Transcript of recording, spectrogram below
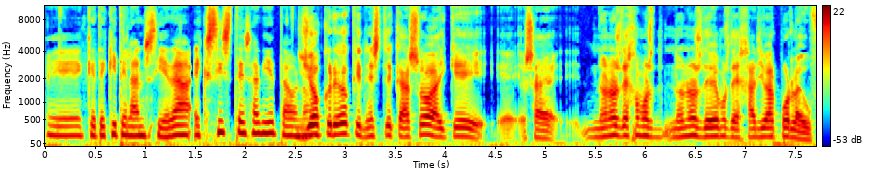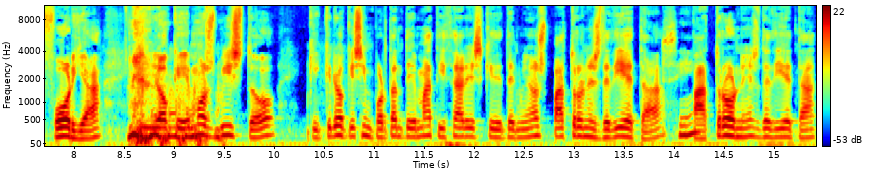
eh, que te quite la ansiedad? ¿Existe esa dieta o no? Yo creo que en este caso hay que, eh, o sea, no nos dejamos, no nos debemos dejar llevar por la euforia. Y lo que hemos visto, que creo que es importante matizar, es que determinados patrones de dieta, Sí. patrones de dieta,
